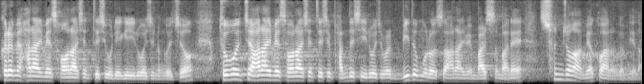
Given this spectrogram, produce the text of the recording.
그러면 하나님의 선하신 뜻이 우리에게 이루어지는 거죠. 두 번째 하나님의 선하신 뜻이 반드시 이루어짐을 믿음으로써 하나님의 말씀 안에 순종하며 거하는 겁니다.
